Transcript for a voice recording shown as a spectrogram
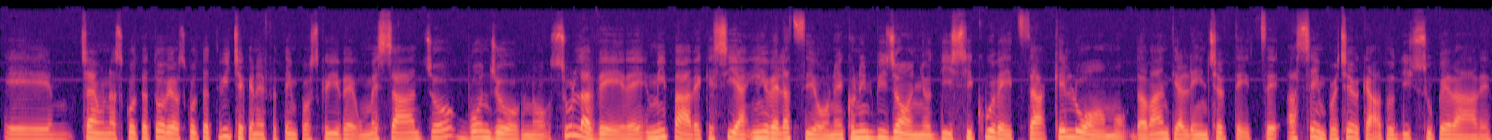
E mm, c'è un ascoltatore o ascoltatrice che nel frattempo scrive un messaggio. Buongiorno, sull'avere mi pare che sia in relazione con il bisogno di sicurezza che l'uomo, davanti alle incertezze, ha sempre cercato di superare.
